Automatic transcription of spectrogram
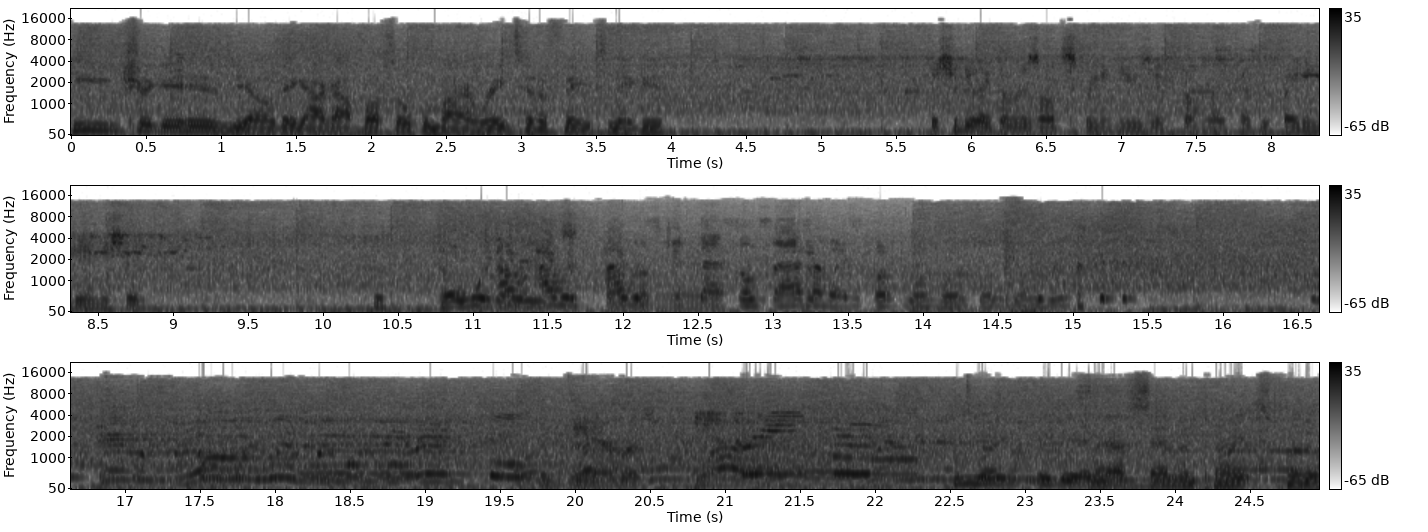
He triggered his, yo, nigga, I got bust open by a rake to the face, nigga. This should be like the results screen music from like every fighting game and shit. the winner I, would- I would I would skip that so fast. I'm like, what, what, what, what, what, what? Dean Ambrose. Yeah. Like, nigga, and that's seven points for the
